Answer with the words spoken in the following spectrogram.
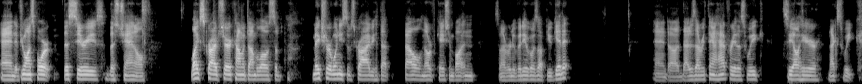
And if you want to support this series, this channel, like, subscribe, share, comment down below. Sub- make sure when you subscribe, you hit that bell notification button. So whenever a new video goes up, you get it. And uh, that is everything I have for you this week. See y'all here next week.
